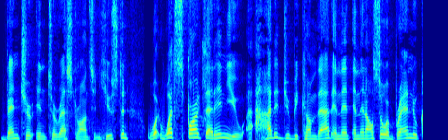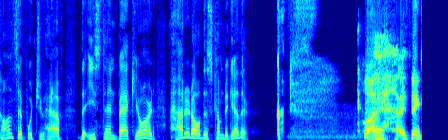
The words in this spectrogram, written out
venture into restaurants in Houston. What what sparked that in you? How did you become that? And then and then also a brand new concept which you have, the East End backyard. How did all this come together? Well, I, I think.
